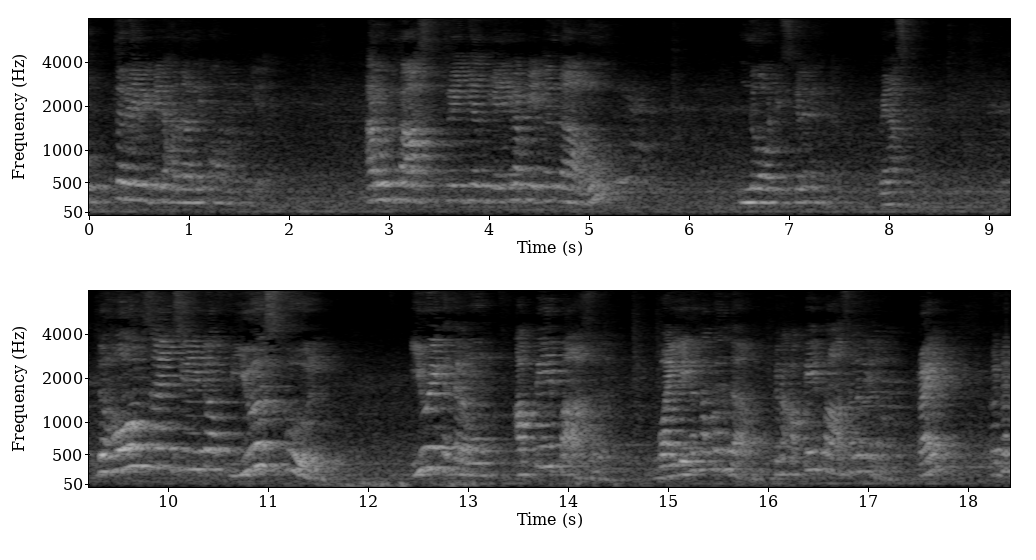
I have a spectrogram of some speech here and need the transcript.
උත්තරේ විදිහට හදන්නේ කොහොමද? අර උත්කාස්ත්‍රේජල් කියන එක අපි එතන දාමු notice කරලා වෙනස් කරමු the home science unit of your school. U එක කරමු අපේ පාසල. Y එක කවුද? දාමු ඒකට අපේ පාසල වෙනවා. Right? ඒකට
